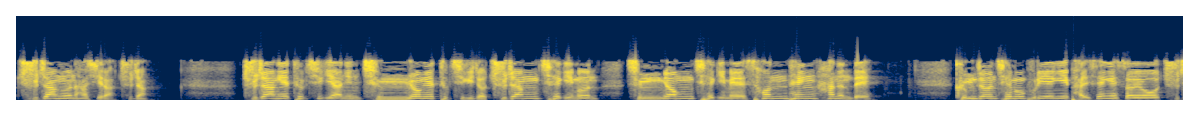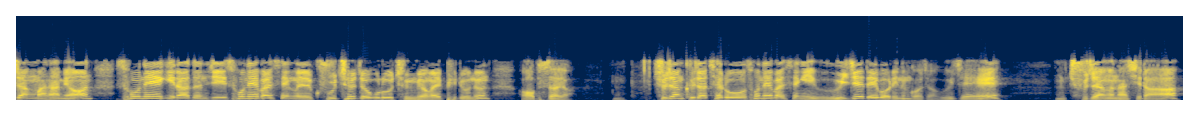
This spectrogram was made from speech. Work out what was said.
주장은 하시라, 주장. 주장의 특칙이 아닌 증명의 특칙이죠. 주장 책임은 증명 책임에 선행하는데, 금전 채무 불이행이 발생했어요. 주장만 하면 손해액이라든지 손해 발생을 구체적으로 증명할 필요는 없어요. 음, 주장 그 자체로 손해 발생이 의제돼 버리는 거죠. 의제. 음, 주장은 하시라.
